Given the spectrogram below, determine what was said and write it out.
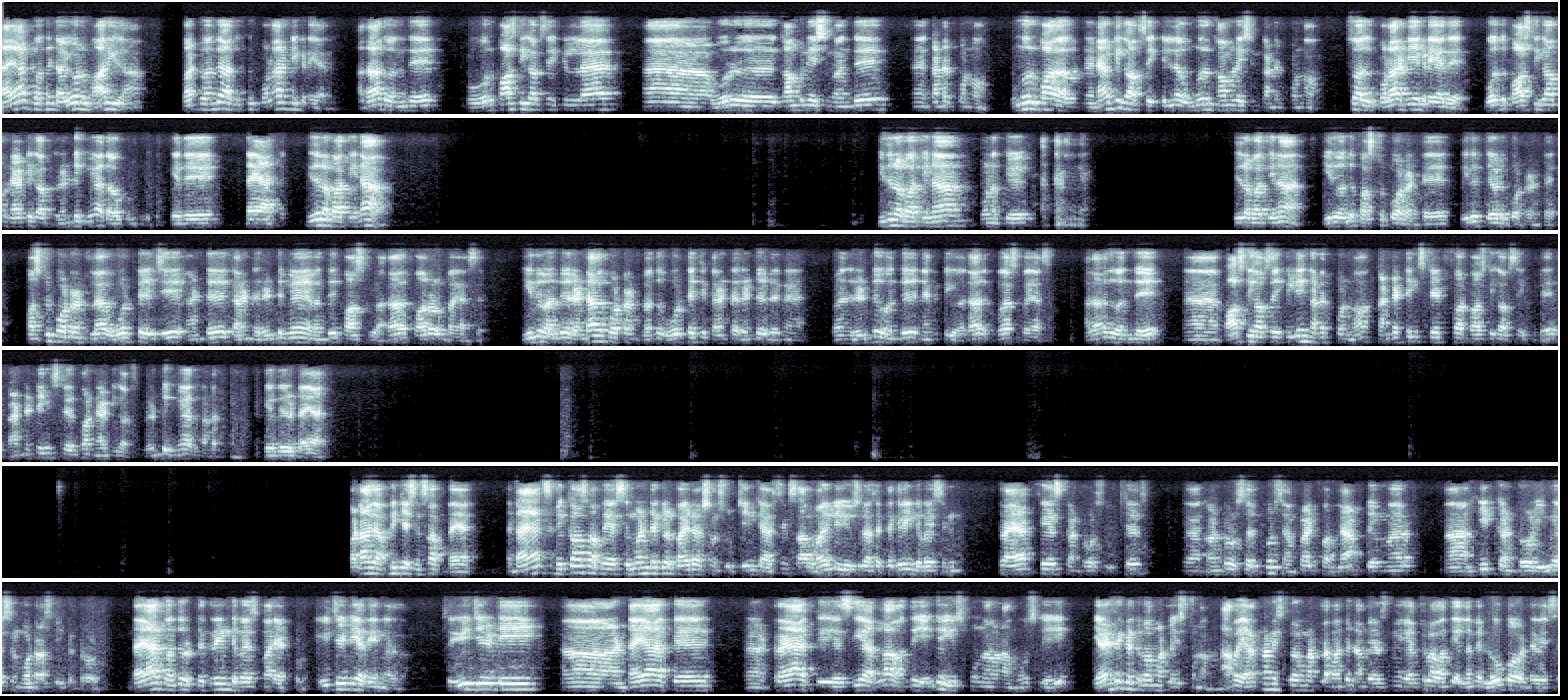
டயாக் வந்து diode மாறி தான் but வந்து அதுக்கு polarity கிடையாது. அதாவது வந்து ஒரு பாசிட்டிவ் ஆஃப் சைக்கிள்ல ஒரு காம்பினேஷன் வந்து கண்டக்ட் பண்ணோம். இன்னொரு நெகட்டிவ் ஆஃப் சைக்கிள்ல இன்னொரு காம்பினேஷன் கண்டக்ட் பண்ணோம். ஸோ அது பொலாரிட்டியே கிடையாது. Both positive half negative half ரெண்டுக்குமே அது அவுட் கொடுக்கும். எது? டயாக் இதுல பாத்தீங்கன்னா இதுல பாத்தீங்கன்னா உனக்கு இதுல பாத்தீங்கன்னா இது வந்து ஃபர்ஸ்ட் குவாட்ரண்ட் இது தேர்ட் குவாட்ரண்ட் ஃபர்ஸ்ட் குவாட்ரண்ட்ல வோல்டேஜ் அண்ட் கரண்ட் ரெண்டுமே வந்து பாசிட்டிவ் அதாவது ஃபார்வர்ட் பயாஸ் இது வந்து ரெண்டாவது குவாட்ரண்ட்ல வந்து வோல்டேஜ் கரண்ட் ரெண்டு ரெண்டு வந்து நெகட்டிவ் அதாவது ரிவர்ஸ் பயாஸ் அதாவது வந்து பாசிட்டிவ் ஆஃப் சைக்கிளையும் கண்டக்ட் பண்ணோம். Conducting state for positive half cycle conducting state for negative half cycle அது கண்டக்ட் பண்ணும். எது diac What are the applications of diac? The diacs, because of their symmetrical bidirectional switching characteristics, are widely used as a triggering device in triac phase control switches, uh, control circuits employed for lamp dimmer, uh, heat control, immersion motor speed control. diac வந்து ஒரு triggering device மாதிரி இருக்கும் UJT அதே மாதிரி தான் so UJT டயாக்கு triac எஸ்சிஆர்லாம் வந்து எங்க யூஸ் பண்ணுவாங்கன்னா மோஸ்ட்லி எலக்ட்ரிக்கல் டிபார்ட்மெண்ட்ல யூஸ் பண்ணுவாங்க நம்ம எலக்ட்ரானிக்ஸ் டிபார்ட்மெண்ட்ல வந்து நம்ம இடத்துல வந்து எல்லாமே low power device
